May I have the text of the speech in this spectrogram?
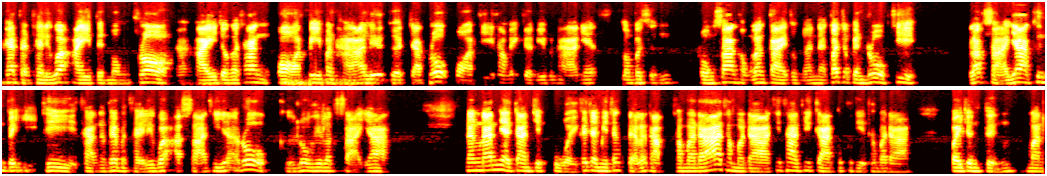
แพทย์แผนไทยเรียกว่าไอเป็นมองคลอไอจนกระทั่งปอดมีปัญหา หรือเกิดจากโรคปอดที่ทำให้เกิดมีปัญหาเนี่ยลงไปถึงโครงสร้างของร่างกายตรงนั้นน่ยก็จะเป็นโรคที่รักษายากขึ้นไปอีกที่ทางการแพทย์แผนไทยเรียกว่าอัสาธิยะโรค คือโรคที่รักษายาก ดังนั้นเนี่ยการเจ็บป่วยก็จะมีตั้งแต่ระดับธรรมดาธรรมดาที่ท่าพิการปกติธรรมดา ไปจนถึงมัน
